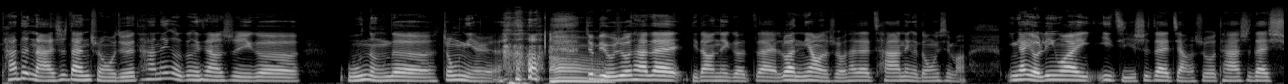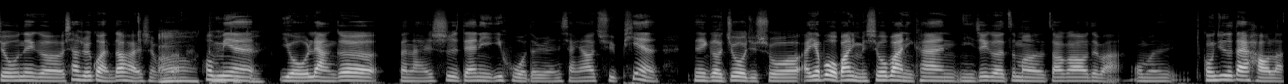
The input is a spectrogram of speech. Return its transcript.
他的哪是单纯？我觉得他那个更像是一个无能的中年人。啊就比如说他在提到那个在乱尿的时候，他在擦那个东西嘛，应该有另外一集是在讲说他是在修那个下水管道还是什么的，啊对对后面有两个本来是 Danny 一伙的人想要去骗。那个 George 说：“哎，要不我帮你们修吧？你看你这个这么糟糕，对吧？我们工具都带好了，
